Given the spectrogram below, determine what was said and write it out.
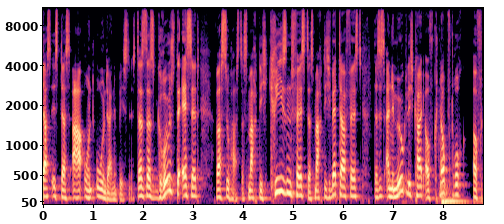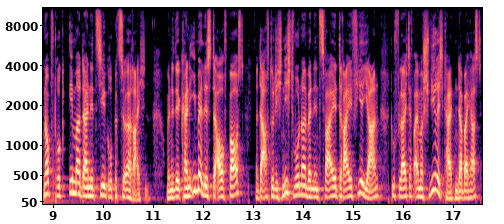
das ist das A und O in deinem Business. Das ist das größte Asset, was du hast. Das macht dich krisenfest, das macht dich wetterfest. Das ist eine Möglichkeit, auf Knopfdruck, auf Knopfdruck immer deine Zielgruppe zu erreichen. Und wenn du dir keine E-Mail-Liste aufbaust, dann darfst du dich nicht wundern, wenn in zwei, drei, vier Jahren du vielleicht auf einmal Schwierigkeiten dabei hast,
